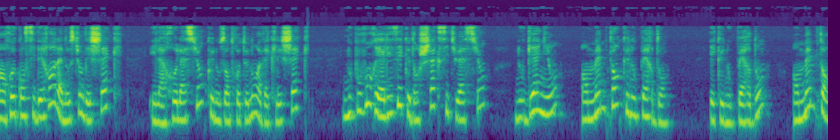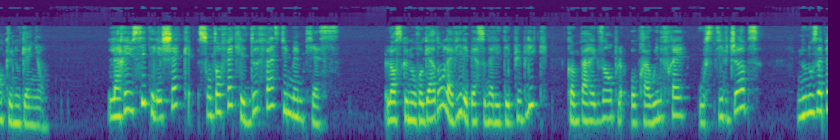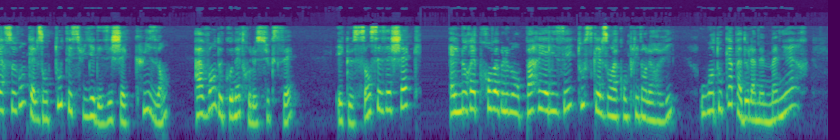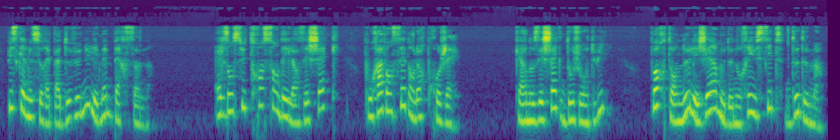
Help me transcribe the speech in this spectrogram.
En reconsidérant la notion d'échec et la relation que nous entretenons avec l'échec, nous pouvons réaliser que dans chaque situation, nous gagnons en même temps que nous perdons, et que nous perdons en même temps que nous gagnons. La réussite et l'échec sont en fait les deux faces d'une même pièce. Lorsque nous regardons la vie des personnalités publiques, comme par exemple Oprah Winfrey ou Steve Jobs, nous nous apercevons qu'elles ont toutes essuyé des échecs cuisants avant de connaître le succès, et que sans ces échecs, elles n'auraient probablement pas réalisé tout ce qu'elles ont accompli dans leur vie, ou en tout cas pas de la même manière, puisqu'elles ne seraient pas devenues les mêmes personnes. Elles ont su transcender leurs échecs pour avancer dans leurs projets. Car nos échecs d'aujourd'hui portent en eux les germes de nos réussites de demain.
